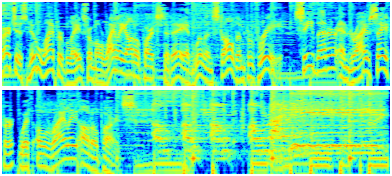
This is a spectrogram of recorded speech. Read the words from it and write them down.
Purchase new wiper blades from O'Reilly Auto Parts today and we'll install them for free. See better and drive safer with O'Reilly Auto Parts. Oh, oh, oh, O'Reilly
